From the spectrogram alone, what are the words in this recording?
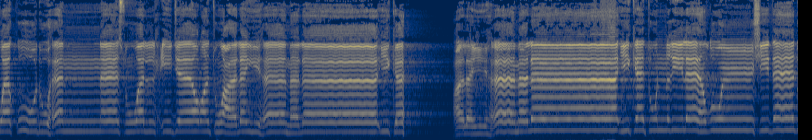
وقودها الناس والحجارة عليها ملائكة عليها ملائكة غلاظ شداد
